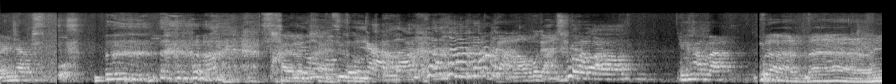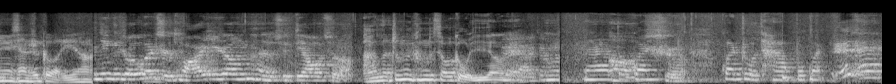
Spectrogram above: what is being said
人家屁股。猜了太近不敢了，不敢了，不敢。你看吧，你看吧。板板像只狗一样。你揉个纸团一扔，它就去叼去了。啊，那真的跟个小狗一样。对呀，就是。大家都关注关注它，不关。哎，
